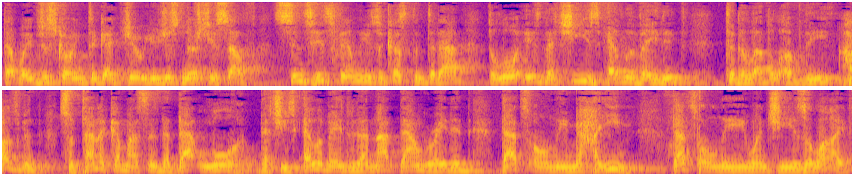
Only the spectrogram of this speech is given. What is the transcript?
that we're just going to get you, you just nurse yourself. Since his family is accustomed to that, the law is that she is elevated to the level of the husband. So Tanakama says that that law, that she's elevated and not downgraded, that's only mehayim. That's only when she is alive.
